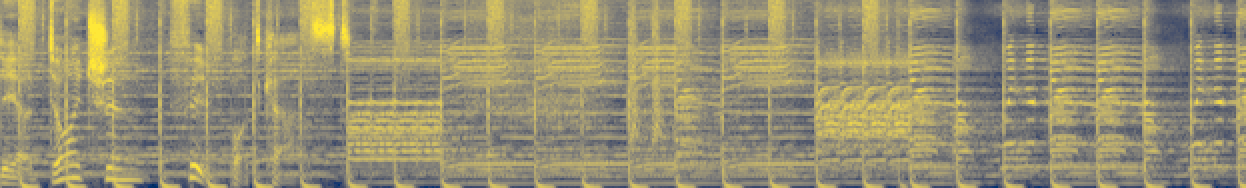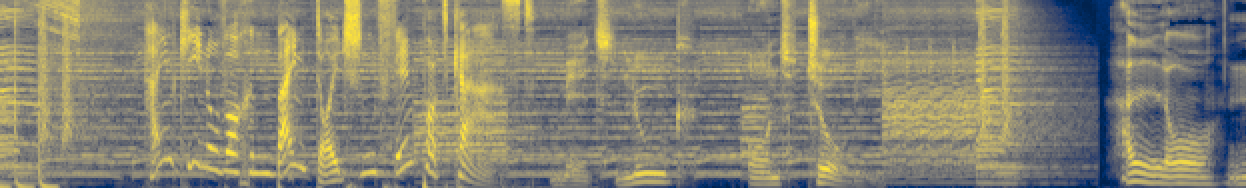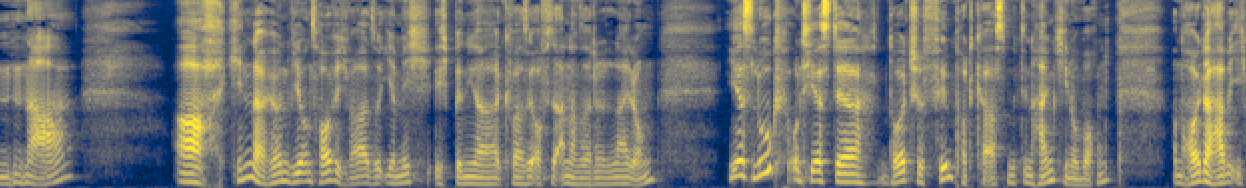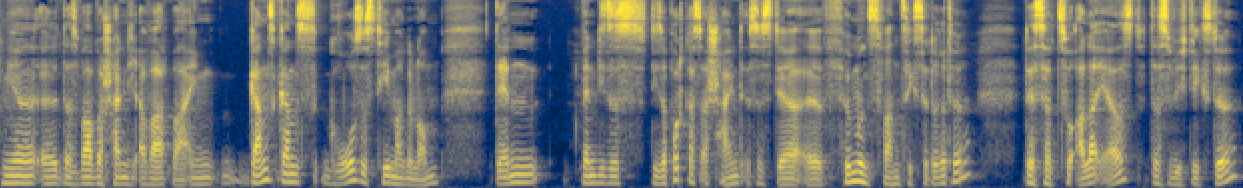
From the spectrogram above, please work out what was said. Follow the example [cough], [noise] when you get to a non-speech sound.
Der Deutsche Filmpodcast. Heimkinowochen beim Deutschen Filmpodcast. Mit Luke und Tobi. Hallo, na? Ach, Kinder, hören wir uns häufig, war also ihr mich. Ich bin ja quasi auf der anderen Seite der Leitung. Hier ist Luke und hier ist der deutsche Filmpodcast mit den Heimkinowochen. Und heute habe ich mir, äh, das war wahrscheinlich erwartbar, ein ganz, ganz großes Thema genommen. Denn wenn dieses, dieser Podcast erscheint, ist es der äh, 25.3. Deshalb zuallererst das Wichtigste.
